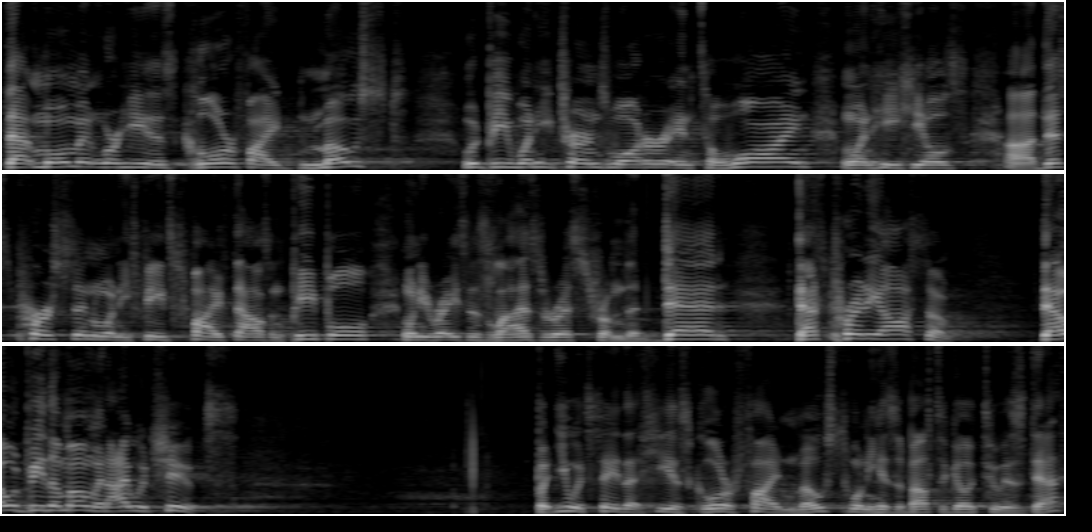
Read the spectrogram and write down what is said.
that moment where he is glorified most would be when he turns water into wine, when he heals uh, this person, when he feeds 5,000 people, when he raises Lazarus from the dead. That's pretty awesome. That would be the moment I would choose. But you would say that he is glorified most when he is about to go to his death?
